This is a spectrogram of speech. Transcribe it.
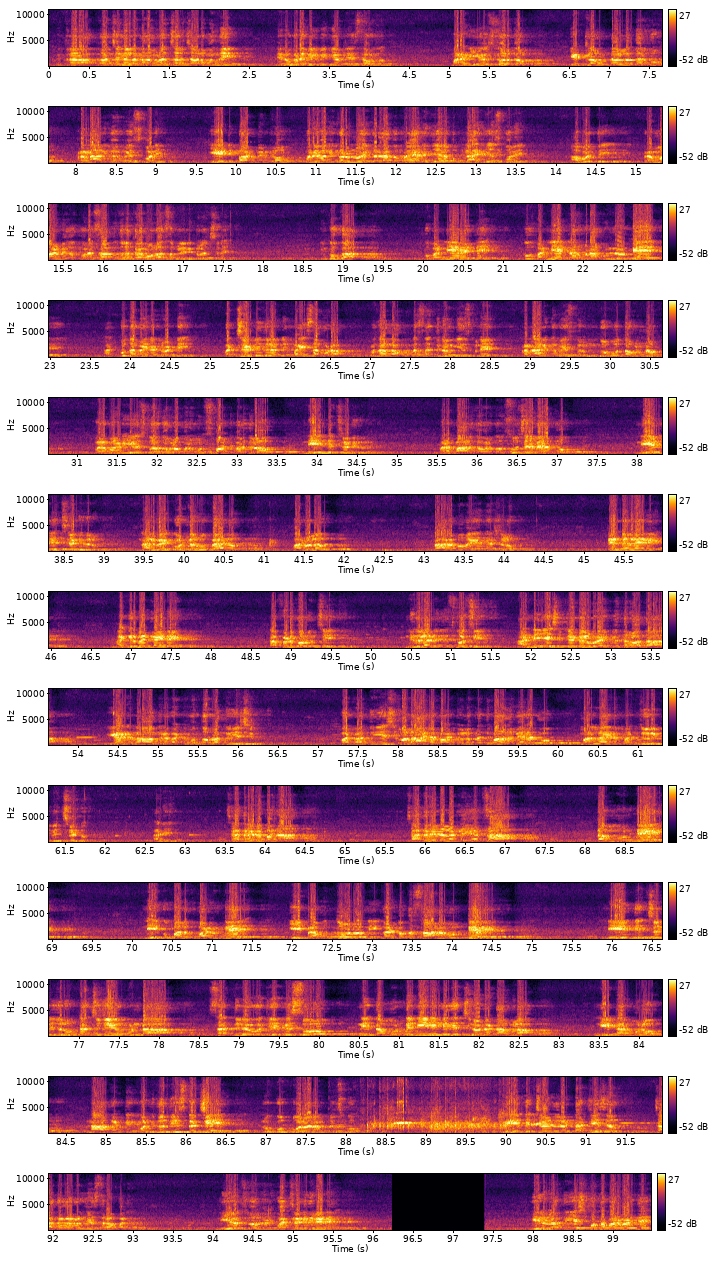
మిత్రుల అక్క చెల్లెలు అన్నదమ్ములు వచ్చారు చాలా మంది నేను ఒకటే మీకు విజ్ఞప్తి చేస్తా ఉన్నాను మన నియోజకవర్గం ఎట్లా ఉండాలో దానికి ప్రణాళిక వేసుకొని ఏ డిపార్ట్మెంట్లో మరి వాళ్ళు ఎక్కడున్నో ఎక్కడ దాకా ప్రయాణం చేయాలో ప్లాన్ చేసుకొని అభివృద్ధి బ్రహ్మాండంగా కొనసాగుతున్న క్రమంలో అసెంబ్లీ ఎన్నికలు వచ్చినాయి. ఇంకొక ఒక వన్ ఇయర్ అయితే ఇంకొక వన్ ఇయర్ టర్మ్ నాకు ఉండుంటే అద్భుతమైనటువంటి వచ్చిన నిధులన్నీ పైసా కూడా వృధా కాకుండా సద్వినియోగం చేసుకునే ప్రణాళిక వేసుకొని ముందుకు పోతా ఉన్నాం. మరి మన నియోజకవర్గంలో మన మున్సిపాలిటీ పరిధిలో నేను తెచ్చిన నిధులు మన పాలకవర్గం సూచన మేరకు నేను తెచ్చిన నిధులు నలభై కోట్ల రూపాయలు పనులు ప్రారంభమయ్యే దశలో టెండర్లు అయినాయి అగ్రిమెంట్లు అయినాయి టఫెడ్కో నుంచి నిధులన్నీ తీసుకొచ్చి అన్ని చేసి టెండర్లు కూడా అయిపోయిన తర్వాత ఇక ఆయన రావంగన బట్టి మొత్తం రద్దు చేసిండు. మరి రద్దు చేసి మళ్ళీ ఆయన పార్టీ ప్రతిపాదన మేరకు మళ్ళీ ఆయన మంజూరు ఇప్పించిండు. అది చదరైన పనా? చదరైన అట్లా చేయొచ్చా దమ్ముంటే నీకు పలుకుబడి ఉంటే ఈ ప్రభుత్వంలో నీకంటూ ఒక స్థానం ఉంటే నేను తెచ్చిన నిధులు టచ్ చేయకుండా సద్వినియోగం చేపిస్తూ నీ దమ్ముంటే నేను ఎన్ని తెచ్చినా నా టర్ములా? నీ టర్ములో నాకంటే ఎక్కువ నిధులు తీసుకొచ్చి నువ్వు గొప్పని అనిపించుకో. నేను తెచ్చిన నిధులను టచ్ చేసిన చేతగానం చేస్తారా పని. నియోజకవర్గానికి వచ్చిన నిధులేనే. మీరు రద్దు చేసి కొత్త పని పెడితే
